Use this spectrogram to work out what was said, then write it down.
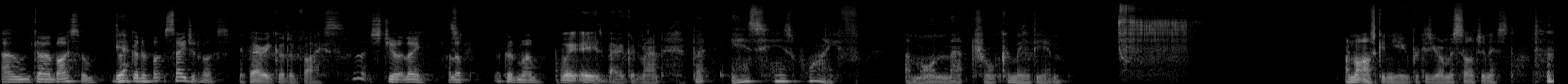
and go and buy some. Is Yeah. that good advice? Sage advice. Very good advice. Ah, Stewart Lee, I love a good man. Well, he is a very good man. But is his wife a more natural comedian? I'm not asking you because you're a misogynist.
